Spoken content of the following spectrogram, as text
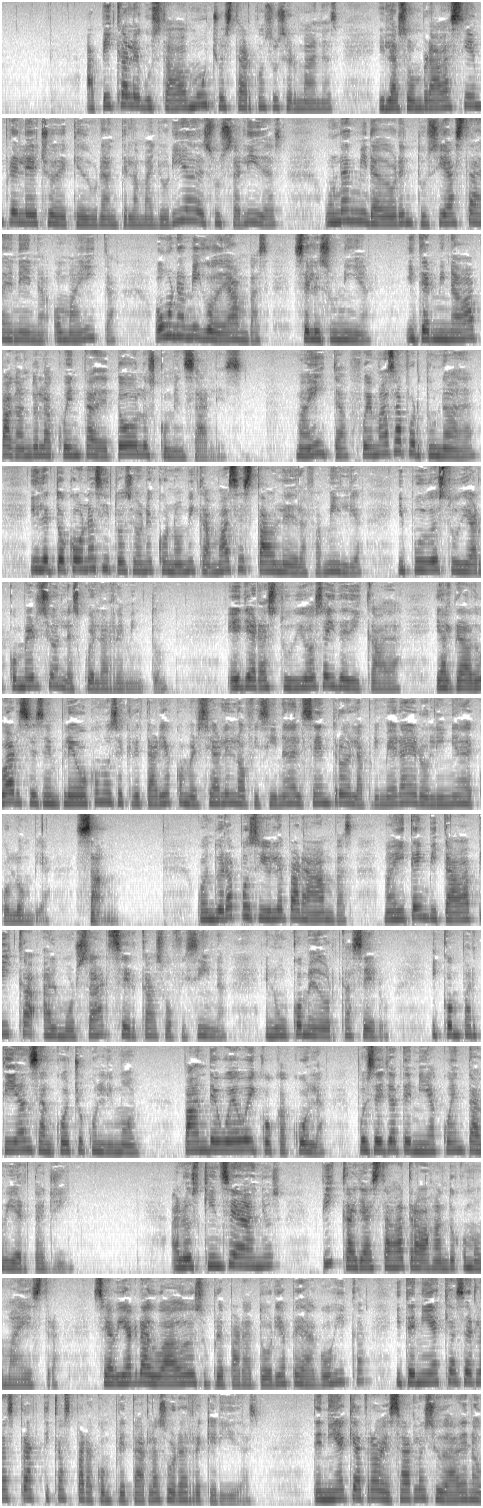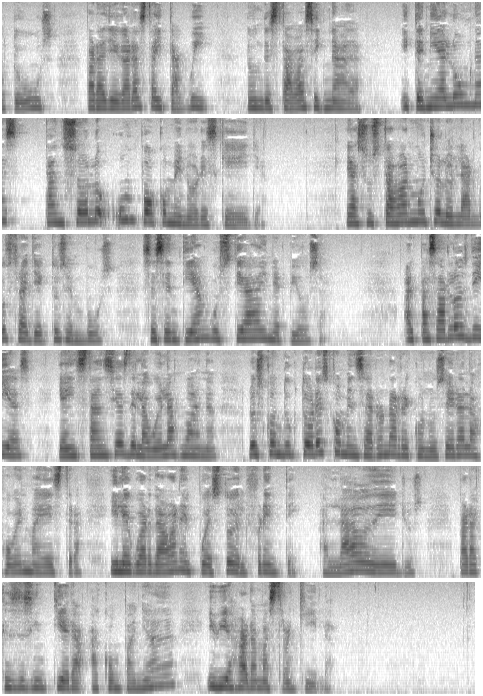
A Pica le gustaba mucho estar con sus hermanas y la asombraba siempre el hecho de que durante la mayoría de sus salidas un admirador entusiasta de Nena o Maíta o un amigo de ambas se les unía y terminaba pagando la cuenta de todos los comensales. Maíta fue más afortunada y le tocó una situación económica más estable de la familia y pudo estudiar comercio en la escuela Remington. Ella era estudiosa y dedicada, y al graduarse se empleó como secretaria comercial en la oficina del centro de la primera aerolínea de Colombia, SAM. Cuando era posible para ambas, Maíta invitaba a Pica a almorzar cerca a su oficina, en un comedor casero, y compartían sancocho con limón, pan de huevo y Coca-Cola, pues ella tenía cuenta abierta allí. A los quince años Pica ya estaba trabajando como maestra, se había graduado de su preparatoria pedagógica y tenía que hacer las prácticas para completar las horas requeridas. Tenía que atravesar la ciudad en autobús para llegar hasta Itagüí, donde estaba asignada, y tenía alumnas tan solo un poco menores que ella. Le asustaban mucho los largos trayectos en bus, se sentía angustiada y nerviosa. Al pasar los días, y a instancias de la abuela Juana, los conductores comenzaron a reconocer a la joven maestra y le guardaban el puesto del frente, al lado de ellos, para que se sintiera acompañada y viajara más tranquila.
